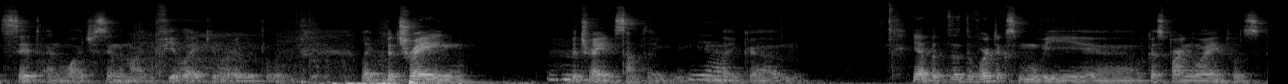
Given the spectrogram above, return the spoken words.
sit and watch cinema and feel like you're a little like betraying betraying something Yeah. like um, yeah but the, the vortex movie uh, of gaspar noé it was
